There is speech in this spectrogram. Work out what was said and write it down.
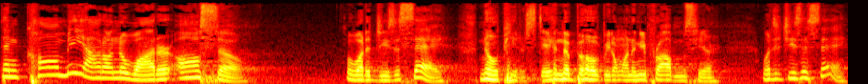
then call me out on the water also. Well, what did Jesus say? No, Peter, stay in the boat. We don't want any problems here. What did Jesus say?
